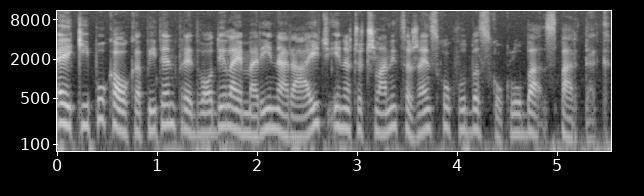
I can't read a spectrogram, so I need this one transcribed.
a ekipu kao kapiten predvodila je Marina Rajić, inače članica ženskog futbalskog kluba Spartak.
